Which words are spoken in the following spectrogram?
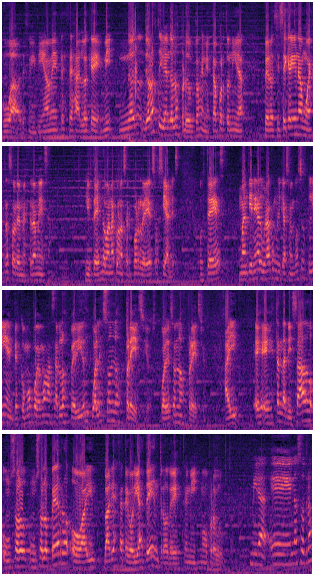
Wow, definitivamente este es algo que mi- no, no- yo no estoy viendo los productos en esta oportunidad, pero sí sé que hay una muestra sobre nuestra mesa y ustedes lo van a conocer por redes sociales. Ustedes mantienen alguna comunicación con sus clientes, cómo podemos hacer los pedidos y cuáles son los precios. ¿Cuáles son los precios? ¿Hay, es, es estandarizado un solo, un solo perro o hay varias categorías dentro de este mismo producto? Mira, eh, nosotros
